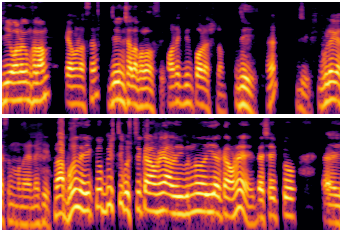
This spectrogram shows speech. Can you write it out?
জি, ওয়ালাইকুম সালাম। কেমন আছেন? জি ইনশাল্লাহ ভালো আছি। অনেকদিন পর আসলাম। জি। হ্যাঁ? জি। ভুলে গেছেন মনে হয় নাকি? না ভুল একটু বৃষ্টি বৃষ্টির কারণে আর বিভিন্ন ইয়ের কারণে দেশে একটু এই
